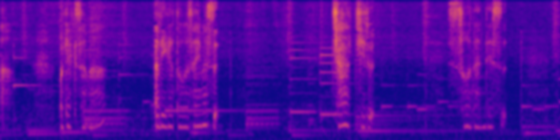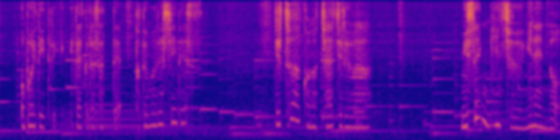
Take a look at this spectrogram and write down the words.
あお客様ありがとうございます。チャーチルそうなんです。覚えていてくださってとても嬉しいです。実はこのチャーチルは2022年の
